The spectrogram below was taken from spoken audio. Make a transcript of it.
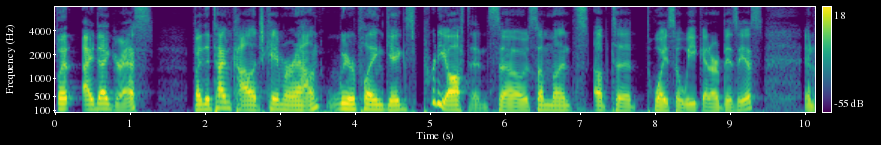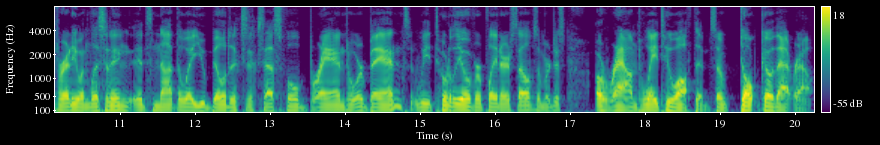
but I digress. By the time college came around, we were playing gigs pretty often. So some months up to twice a week at our busiest. And for anyone listening, it's not the way you build a successful brand or band. We totally overplayed ourselves and we're just around way too often. So don't go that route.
